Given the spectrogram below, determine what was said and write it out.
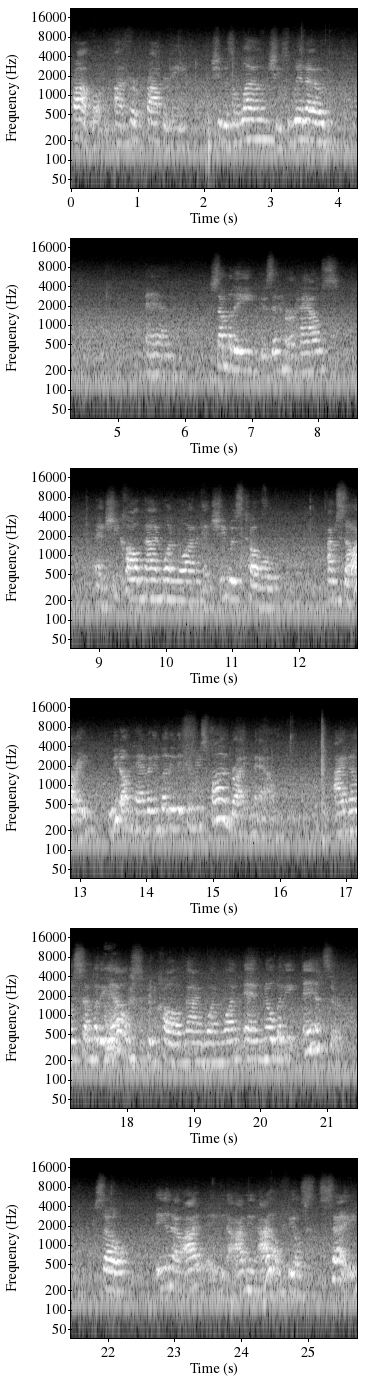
problem on her property. She was alone, she's widowed, and somebody is in her house, and she called nine-one-one, and she was told, I'm sorry, we don't have anybody that can respond right now. I know somebody else who called nine-one-one and nobody answered. So, you know, I, I mean, I don't feel safe.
